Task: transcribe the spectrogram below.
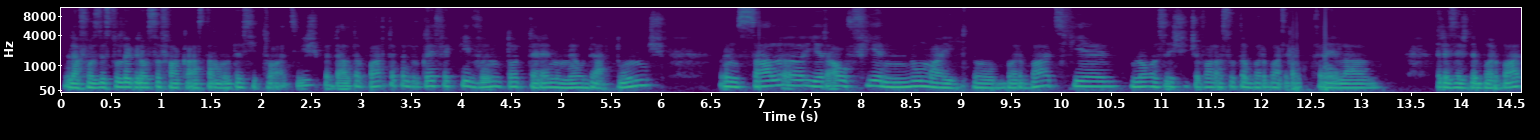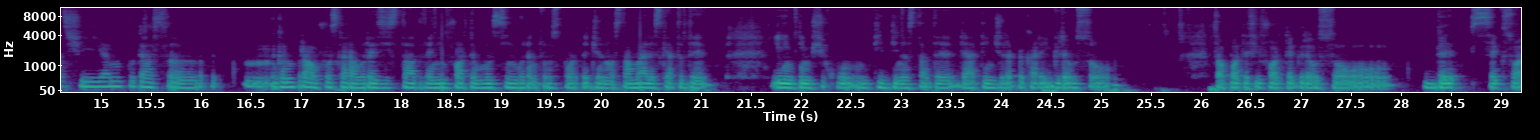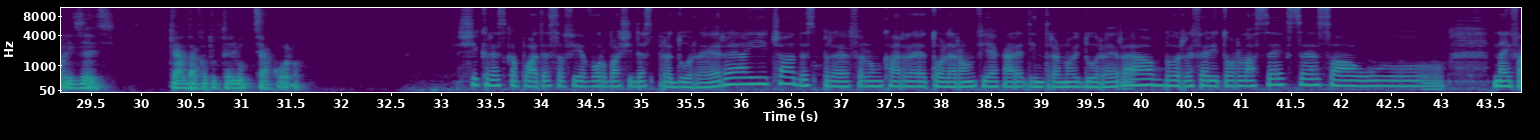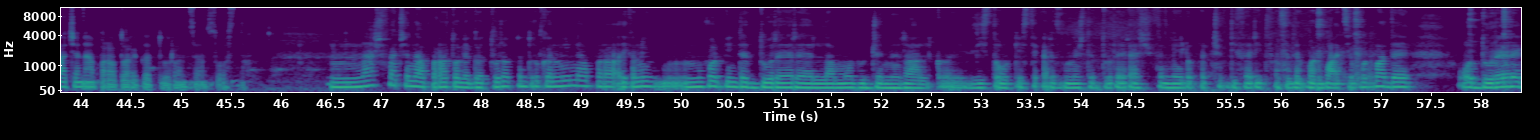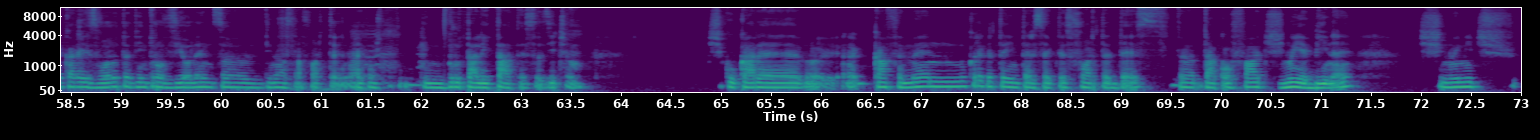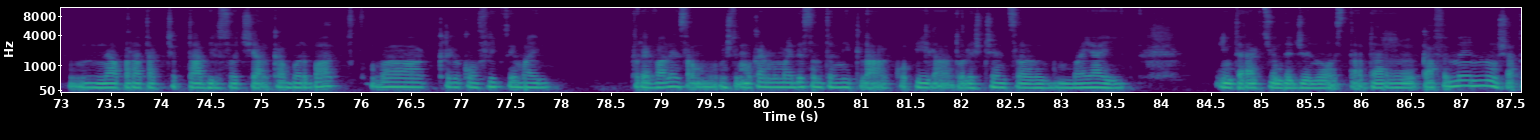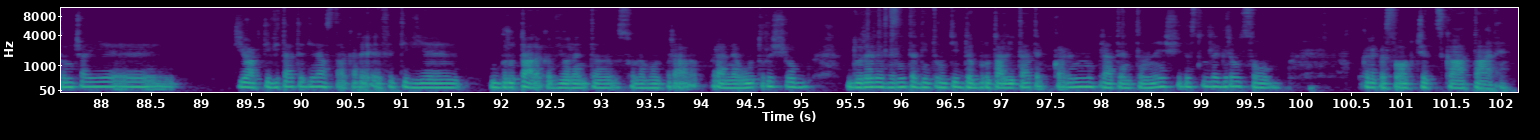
le-a fost destul de greu să facă asta în multe situații și pe de altă parte pentru că efectiv în tot terenul meu de atunci în sală erau fie numai uh, bărbați, fie 90 și ceva la sută bărbați, femeie la 30 de bărbați și ea nu putea să că nu prea au fost care au rezistat venind foarte mult singuri într-un sport de genul ăsta, mai ales că atât de intim și cu un tip din ăsta de, de atingere pe care e greu să o, sau poate fi foarte greu să o desexualizezi, chiar dacă tu te lupți acolo. Și crezi că poate să fie vorba și despre durere aici, despre felul în care tolerăm fiecare dintre noi durerea referitor la sexe sau n-ai face neapărat o legătură în sensul ăsta? N-aș face neapărat o legătură pentru că nu neapărat, adică nu, nu vorbim de durere la modul general, că există o chestie care se numește durerea și femeile o percep diferit față de bărbați. E vorba de o durere care e izvorâtă dintr-o violență din asta foarte, adică din brutalitate, să zicem. Și cu care, ca femeie, nu cred că te intersectezi foarte des. Dacă o faci, nu e bine și nu e nici neapărat acceptabil social. Ca bărbat, va, cred că conflictul e mai prevalent sau, nu știu, măcar mai des întâlnit la copii, la adolescență, mai ai interacțiuni de genul ăsta, dar ca femeie nu și atunci e, e o activitate din asta care efectiv e brutală, că violentă sună mult prea, prea neutru și o durere venită dintr-un tip de brutalitate cu care nu prea te întâlnești și destul de greu să o, cred că să o accepti ca atare.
